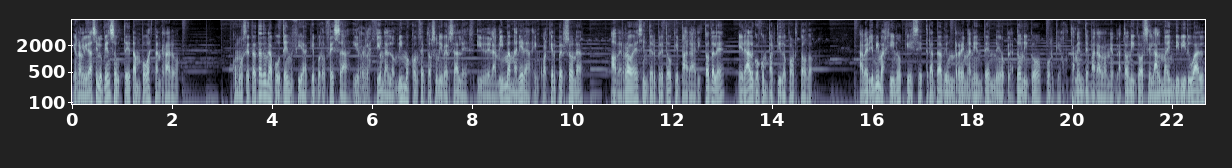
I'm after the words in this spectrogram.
Y en realidad, si lo piensa usted, tampoco es tan raro. Como se trata de una potencia que procesa y relaciona los mismos conceptos universales y de la misma manera en cualquier persona, Averroes interpretó que para Aristóteles era algo compartido por todos. A ver, yo me imagino que se trata de un remanente neoplatónico, porque justamente para los neoplatónicos el alma individual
